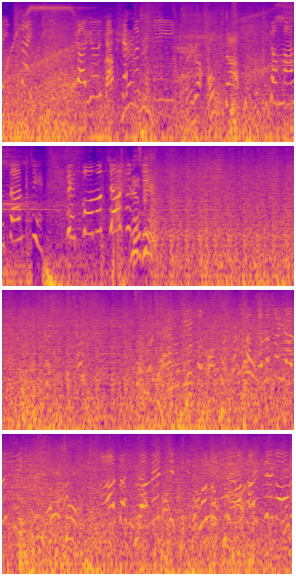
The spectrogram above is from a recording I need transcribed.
1体余裕ラッキーエンジン100これが本気だ。敵が満タンチ。絶好のチャンスミズダメっちその特性は耐性がある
